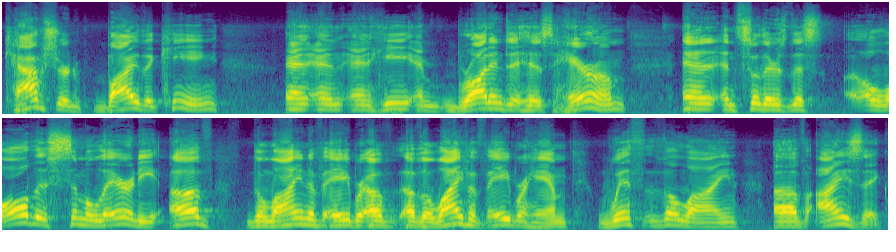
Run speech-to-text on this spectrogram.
captured by the king and, and, and he and brought into his harem. And, and so there's this all this similarity of the line of, Abra- of, of the life of Abraham with the line of Isaac.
